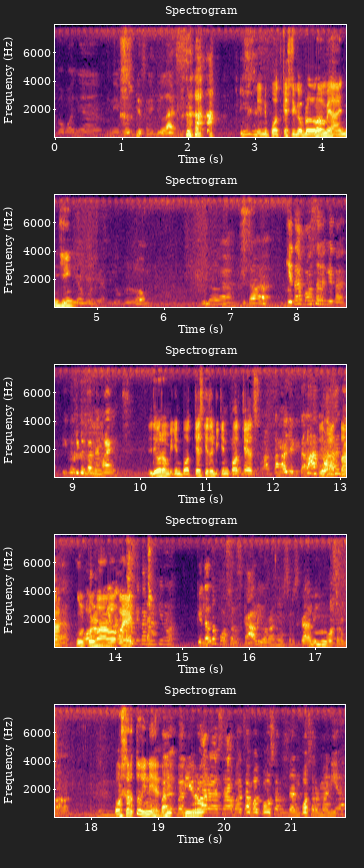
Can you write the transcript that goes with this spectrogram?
pokoknya ini podcast nggak jelas. Ini podcast juga belum ya anjing. Iya, podcast juga belum. Udahlah, kita kita poster kita ikut-ikutan yang lain. Jadi orang bikin podcast, kita bikin podcast. Latah aja kita. Latah Ya, latah. aja. Kultural, eh. Kita bikin lah. Kita tuh poster sekali orang Poster sekali. Hmm. Poster banget. Poster tuh ini ya? Ba- bagi Biro. para sahabat-sahabat poser dan poser mania,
